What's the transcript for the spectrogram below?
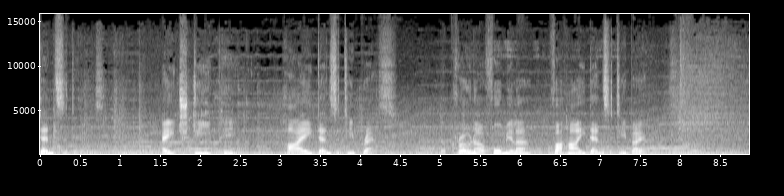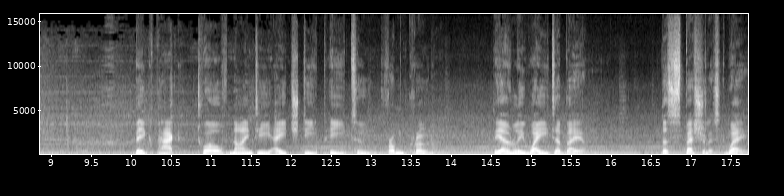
densities. HDP, High Density Press, the Krone formula for high density bales. Big Pack 1290 HDP2 from Krone, the only way to bale, the specialist way,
